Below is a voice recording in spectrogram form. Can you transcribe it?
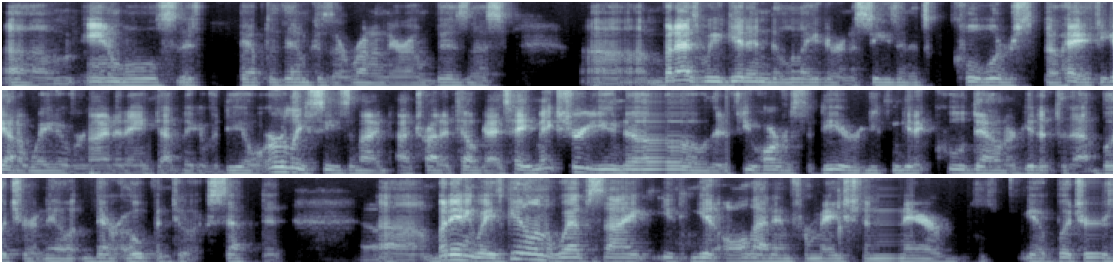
um, animals. It's up to them because they're running their own business. Um, but as we get into later in the season, it's cooler. So hey, if you got to wait overnight, it ain't that big of a deal. Early season, I, I try to tell guys, hey, make sure you know that if you harvest a deer, you can get it cooled down or get it to that butcher, and they'll they're open to accept it. Um, but anyways, get on the website. You can get all that information there. You know, butchers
